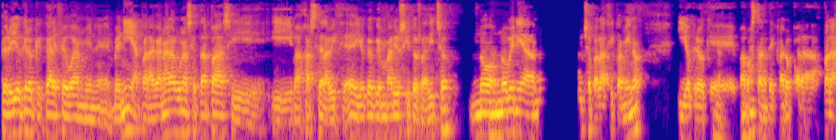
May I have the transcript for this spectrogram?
pero yo creo que KF1 venía para ganar algunas etapas y, y bajarse de la bici. ¿eh? Yo creo que en varios sitios lo ha dicho. No, no venía mucho para el camino y yo creo que va bastante claro para, para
